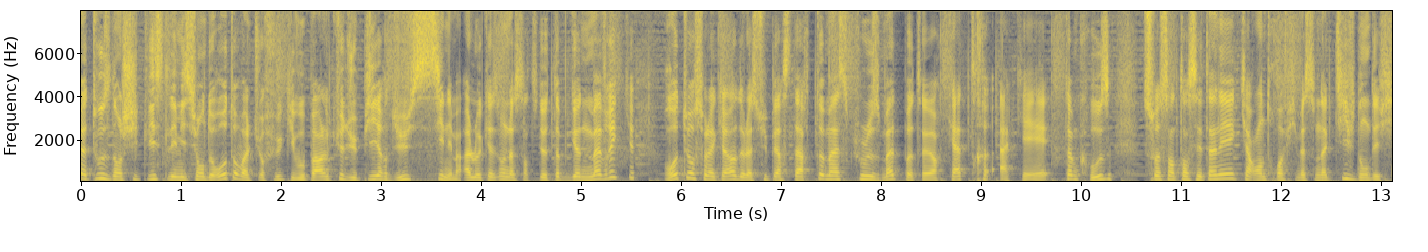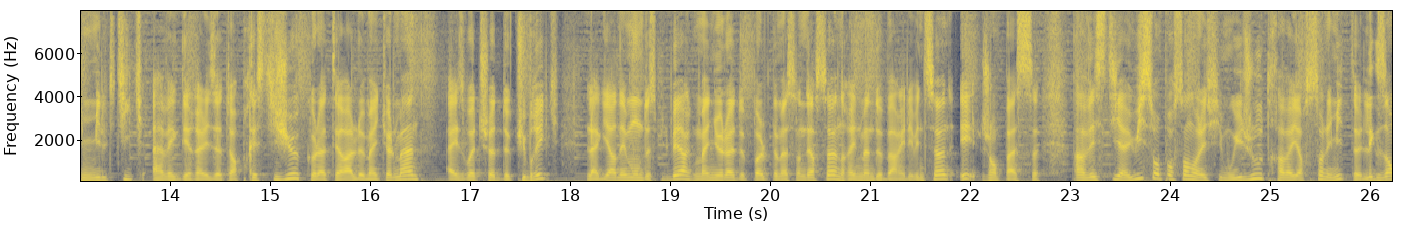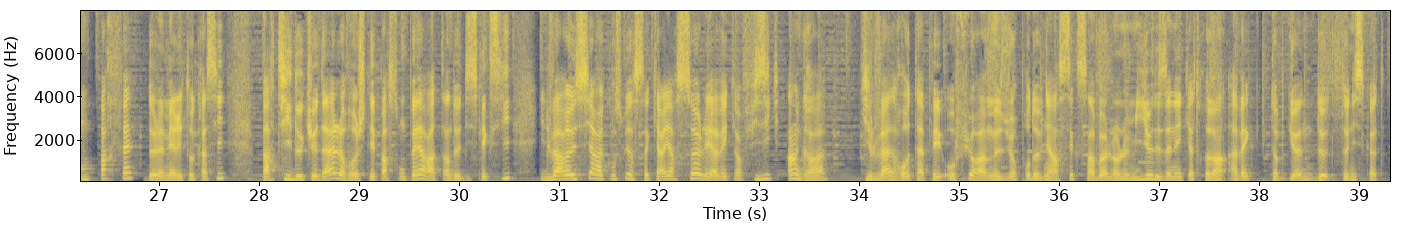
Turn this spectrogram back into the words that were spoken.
À tous dans Shitlist, l'émission de Retour vers Turfu qui vous parle que du pire du cinéma. À l'occasion de la sortie de Top Gun Maverick, retour sur la carrière de la superstar Thomas Cruise Matt Potter, 4 aka Tom Cruise. 60 ans cette année, 43 films à son actif, dont des films mythiques avec des réalisateurs prestigieux, Collateral de Michael Mann, Eyes Wide Shut de Kubrick, La guerre des mondes de Spielberg, Magnola de Paul Thomas Anderson, Rainman de Barry Levinson et j'en passe. Investi à 800% dans les films où il joue, Travailleur sans limite, l'exemple parfait de la méritocratie, parti de que dalle, rejeté par son père, atteint de dyslexie, il va réussir à construire sa carrière seul et avec un physique ingrat qu'il va retaper au fur et à mesure pour devenir un sex symbole dans le milieu des années 80 avec Top Gun de Tony Scott.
